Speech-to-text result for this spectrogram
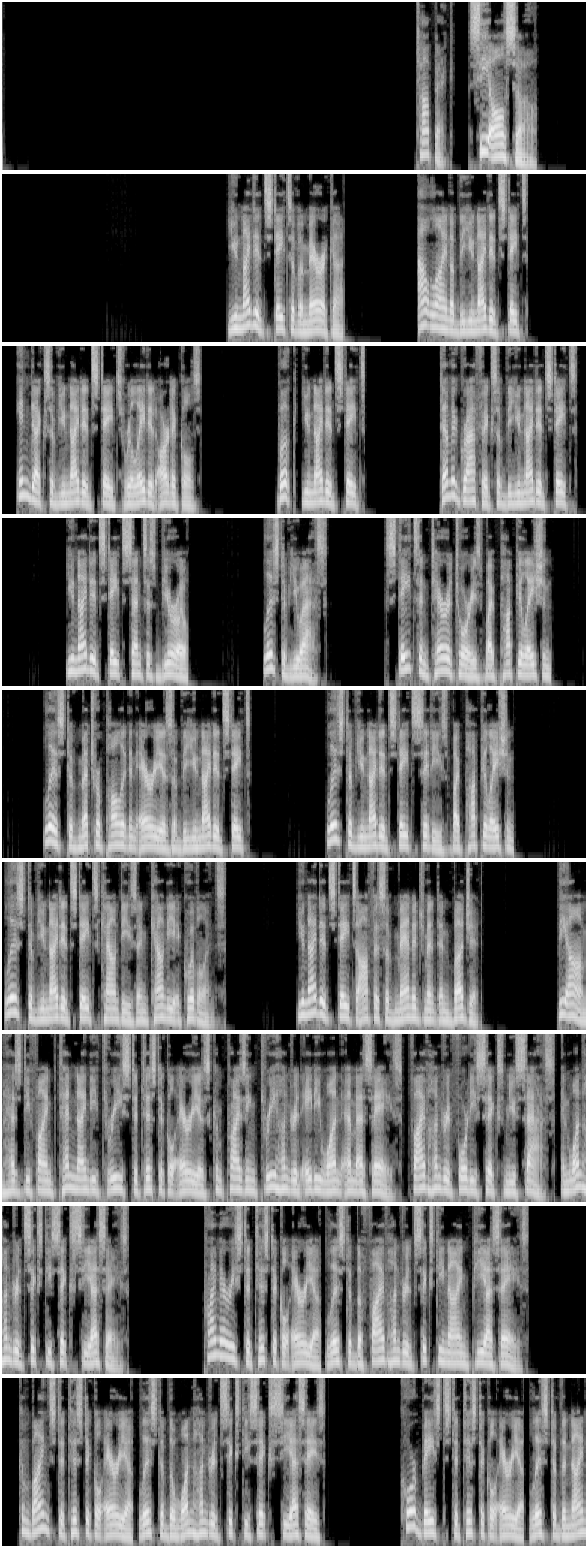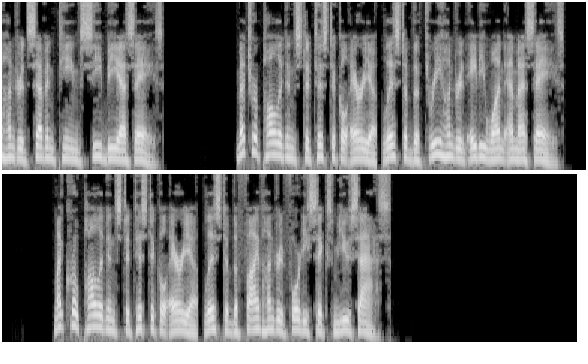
See also United States of America Outline of the United States. Index of United States-related articles. Book, United States. Demographics of the United States. United States Census Bureau. List of U.S. states and territories by population. List of metropolitan areas of the United States. List of United States cities by population. List of United States counties and county equivalents United States Office of Management and Budget. The OM has defined 1093 statistical areas comprising 381 MSAs, 546 MUSAS, and 166 CSAs Primary Statistical Area – List of the 569 PSAs Combined Statistical Area – List of the 166 CSAs Core-Based Statistical Area – List of the 917 CBSAs Metropolitan Statistical Area – List of the 381 MSAs Micropolitan Statistical Area – List of the 546 MU-SAS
